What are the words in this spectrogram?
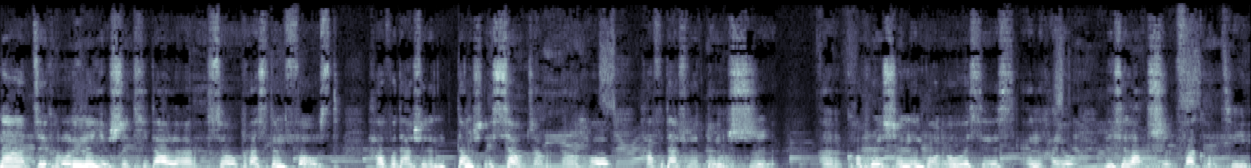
那杰克罗琳呢也是提到了，so President Faust。哈佛大学的当时的校长，然后哈佛大学的董事，嗯，corporation and board overseers，嗯，还有那些老师，faculty，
